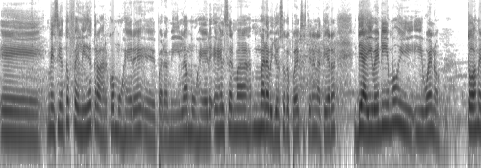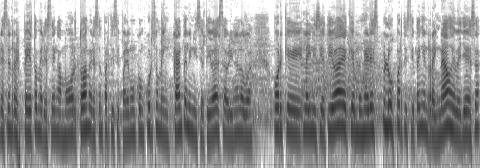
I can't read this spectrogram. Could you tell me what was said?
Eh, me siento feliz de trabajar con mujeres. Eh, para mí la mujer es el ser más maravilloso que puede existir en la tierra. De ahí venimos y bueno todas merecen respeto, merecen amor, todas merecen participar en un concurso. Me encanta la iniciativa de Sabrina Logua porque la iniciativa de que Mujeres Plus participen en reinados de belleza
